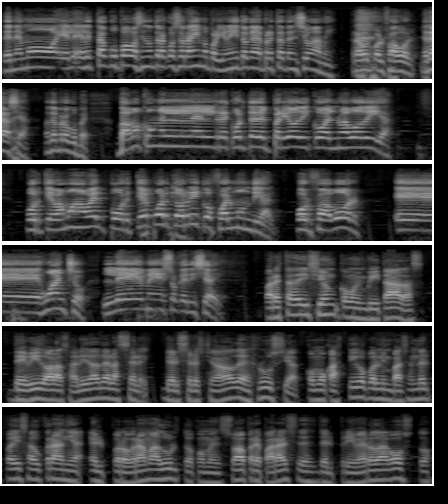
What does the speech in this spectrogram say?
Tenemos, él, él está ocupado haciendo otra cosa ahora mismo, pero yo necesito que me preste atención a mí. Raúl, por favor, gracias, no te preocupes. Vamos con el, el recorte del periódico El Nuevo Día, porque vamos a ver por qué Puerto Rico fue al Mundial. Por favor, eh, Juancho, léeme eso que dice ahí. Para esta edición, como invitadas, debido a la salida del seleccionado de Rusia como castigo por la invasión del país a Ucrania, el programa adulto comenzó a prepararse desde el primero de agosto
